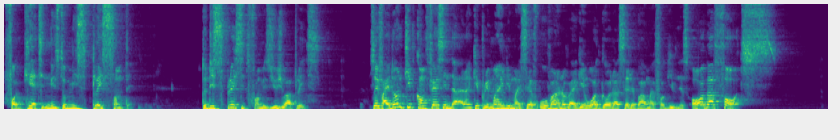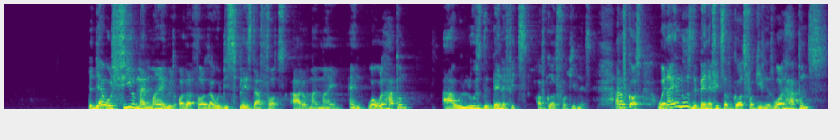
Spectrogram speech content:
forgetting means to misplace something, to displace it from its usual place. So if I don't keep confessing that and keep reminding myself over and over again what God has said about my forgiveness, all the thoughts, the devil will fill my mind with other thoughts that will displace that thoughts out of my mind. And what will happen? I will lose the benefits of God's forgiveness. And of course, when I lose the benefits of God's forgiveness, what happens?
